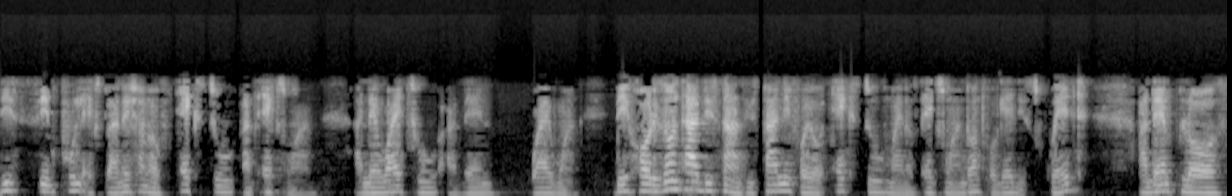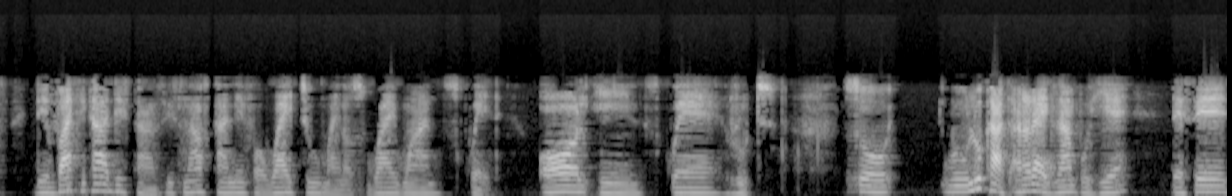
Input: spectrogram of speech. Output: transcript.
this simple explanation of x2 and x1 and then y2 and then y1. The horizontal distance is standing for your x2 minus x1. Don't forget the squared. And then plus the vertical distance is now standing for y2 minus y1 squared. All in square root. So we'll look at another example here. They said,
